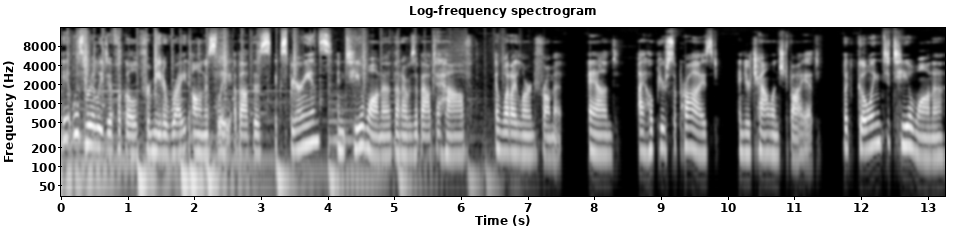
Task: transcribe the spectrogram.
It was really difficult for me to write honestly about this experience in Tijuana that I was about to have and what I learned from it. And I hope you're surprised and you're challenged by it. But going to Tijuana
